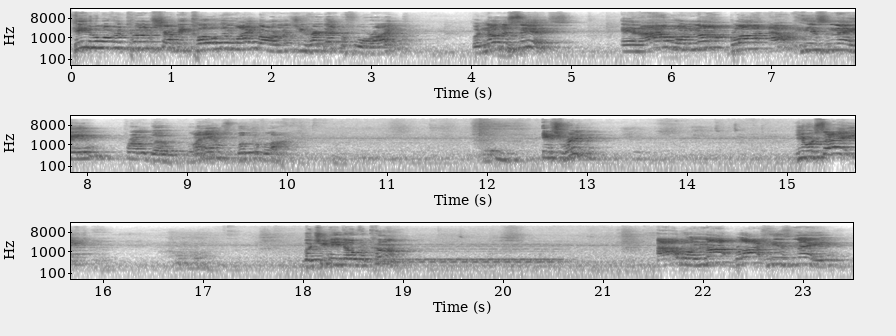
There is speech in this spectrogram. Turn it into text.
He who overcomes shall be clothed in white garments. You heard that before, right? But notice this. And I will not blot out his name from the Lamb's book of life. It's written. You were saved. But you need to overcome. I will not blot his name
